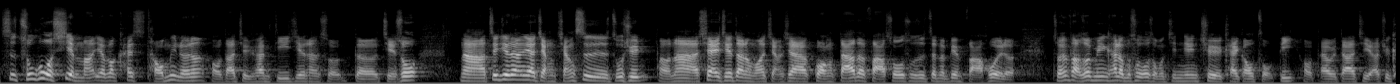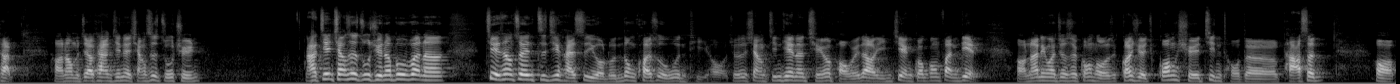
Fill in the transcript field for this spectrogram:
是出货线吗？要不要开始逃命了呢？哦，大家继续看第一阶段所的解说。那这阶段要讲强势族群哦，那下一阶段呢，我们要讲一下广达的法说是不是真的变法会了？昨天法说明明开的不错，为什么今天却开高走低？哦，待会大家记得要去看。好，那我们就要看今天的强势族群。啊，今天强势族群的部分呢，基本上最近资金还是有轮动快速的问题哦，就是像今天呢，钱又跑回到银建、观光饭店，哦，那另外就是光头光学光学镜头的爬升，哦，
